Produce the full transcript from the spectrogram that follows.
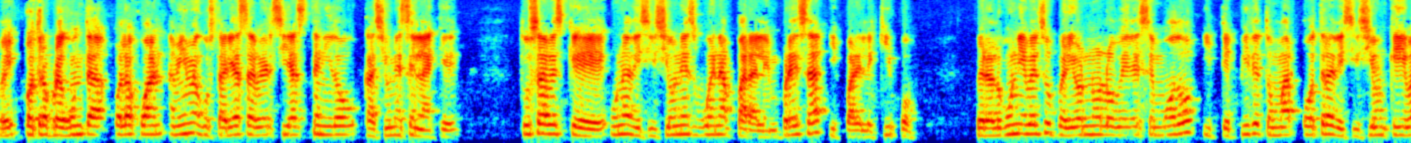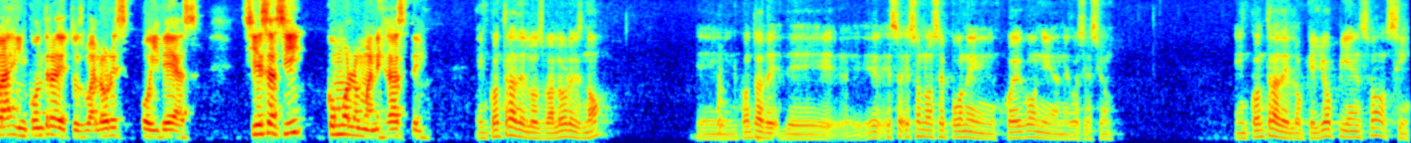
Oye, otra pregunta. Hola Juan, a mí me gustaría saber si has tenido ocasiones en las que tú sabes que una decisión es buena para la empresa y para el equipo, pero algún nivel superior no lo ve de ese modo y te pide tomar otra decisión que iba en contra de tus valores o ideas. Si es así, ¿Cómo lo manejaste? En contra de los valores, no. En contra de, eh, eso, no se pone en juego ni a negociación. En contra de lo que yo pienso, sí.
